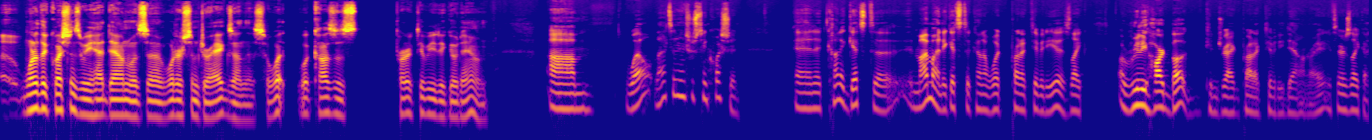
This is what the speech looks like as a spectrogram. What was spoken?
uh, one of the questions we had down was, uh, what are some drags on this? So what what causes productivity to go down? Um well, that's an interesting question. And it kind of gets to, in my mind, it gets to kind of what productivity is. Like a really hard bug can drag productivity down, right? If there's like a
